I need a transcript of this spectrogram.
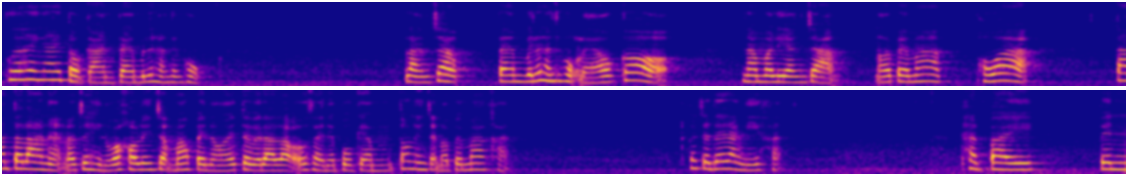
เพื่อให้ง่ายต่อการแปลงเป็นเลขฐาน16หลังจากแปลงเป็นเลขฐาน16แล้วก็นำมาเรียงจากน้อยไปมาก เพราะว่าตามตารางเนี่ยเราจะเห็นว่าเขาเรียงจากมากไปน้อย แต่เวลาเราเอาใส่ในโปรแกรมต้องเรียงจากน้อยไปมากค่ะ ก็จะได้ดังนี้ค่ะ ถัดไป เป็น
